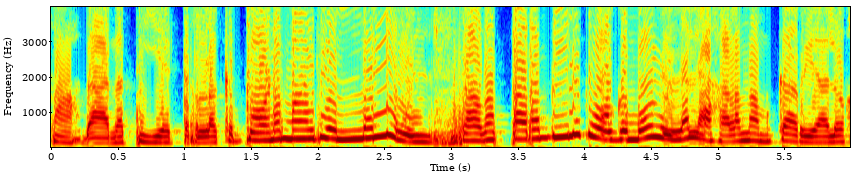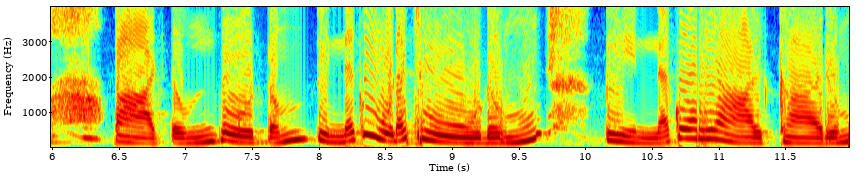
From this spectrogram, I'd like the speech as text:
സാധാരണ തിയേറ്ററിലൊക്കെ പോണ മാതിരി ഉത്സവപ്പറമ്പിൽ പോകുമ്പോൾ ഉള്ള ലഹളം നമുക്കറിയാലോ. പാട്ടും കൂട്ടും പിന്നെ കൂടെ ചൂടും പിന്നെ കുറെ ആൾക്കാരും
